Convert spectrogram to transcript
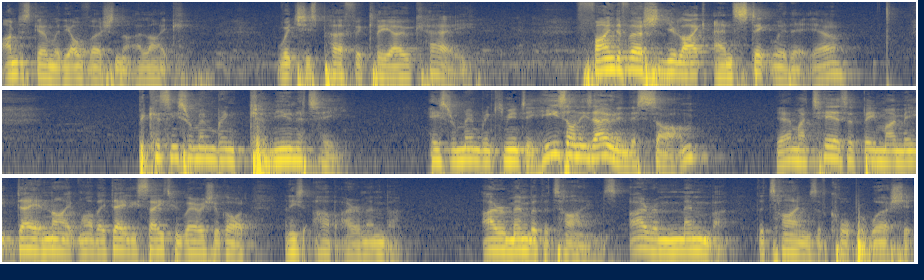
I'm just going with the old version that I like, which is perfectly okay. Find a version you like and stick with it, yeah? Because he's remembering community. He's remembering community. He's on his own in this psalm. Yeah, my tears have been my meat day and night while they daily say to me, Where is your God? And he's, Ah, but I remember. I remember the times. I remember the times of corporate worship.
